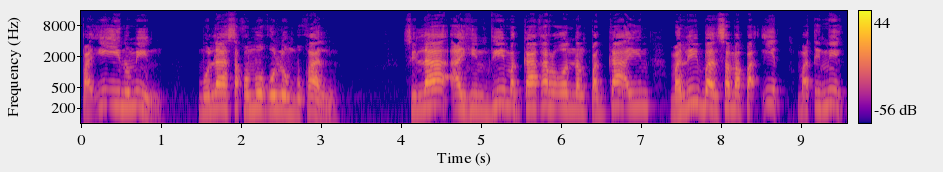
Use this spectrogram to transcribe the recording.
paiinumin mula sa kumukulong bukal. Sila ay hindi magkakaroon ng pagkain maliban sa mapait, matinik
